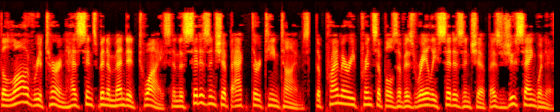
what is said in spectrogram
The law of return has since been amended twice and the Citizenship Act 13 times. The primary principles of Israeli citizenship is jus sanguinis,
